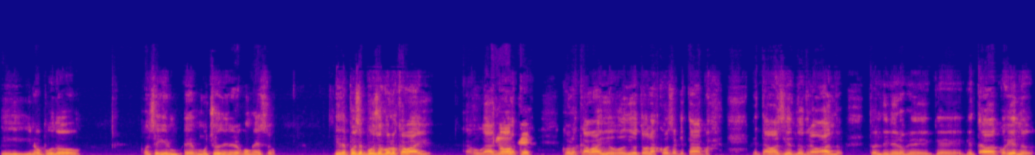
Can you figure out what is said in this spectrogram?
y, y no pudo conseguir eh, mucho dinero con eso. Y después se puso con los caballos, a jugar con, okay. las, con los caballos, jodió todas las cosas que estaba, que estaba haciendo, trabajando, todo el dinero que, que, que estaba cogiendo,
